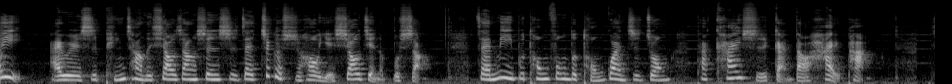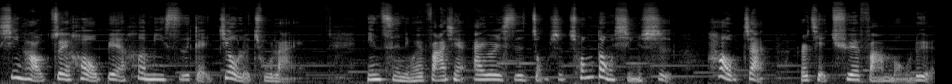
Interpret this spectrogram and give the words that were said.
以艾瑞斯平常的嚣张声势在这个时候也消减了不少。在密不通风的铜罐之中，他开始感到害怕。幸好最后被赫密斯给救了出来。因此你会发现，艾瑞斯总是冲动行事、好战，而且缺乏谋略，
